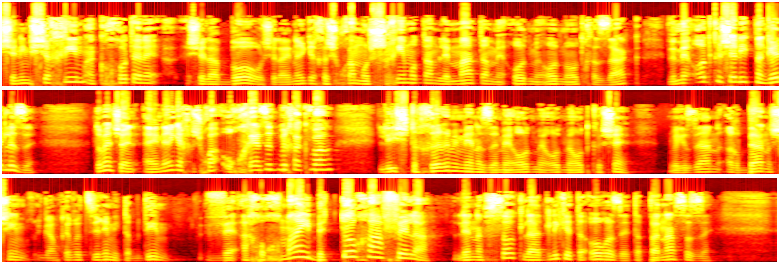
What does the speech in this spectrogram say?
שנמשכים, הכוחות האלה של הבור, של האנרגיה החשוכה, מושכים אותם למטה מאוד מאוד מאוד חזק, ומאוד קשה להתנגד לזה. זאת אומרת שהאנרגיה החשוכה אוחזת בך כבר, להשתחרר ממנה זה מאוד מאוד מאוד קשה. בגלל זה הרבה אנשים, גם חבר'ה צעירים, מתאבדים. והחוכמה היא בתוך האפלה, לנסות להדליק את האור הזה, את הפנס הזה,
